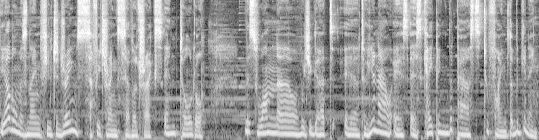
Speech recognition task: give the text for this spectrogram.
The album is named Future Dreams, featuring several tracks in total. This one, uh, which you got uh, to hear now, is Escaping the Past to Find the Beginning.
